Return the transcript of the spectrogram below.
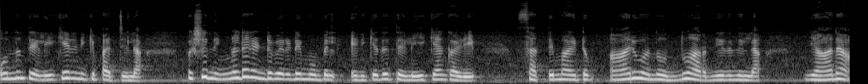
ഒന്നും തെളിയിക്കാൻ എനിക്ക് പറ്റില്ല. പക്ഷെ നിങ്ങളുടെ രണ്ടുപേരുടെയും മുമ്പിൽ എനിക്കത് തെളിയിക്കാൻ കഴിയും. സത്യമായിട്ടും ആരും അന്ന് ഒന്നും അറിഞ്ഞിരുന്നില്ല. ഞാനാ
